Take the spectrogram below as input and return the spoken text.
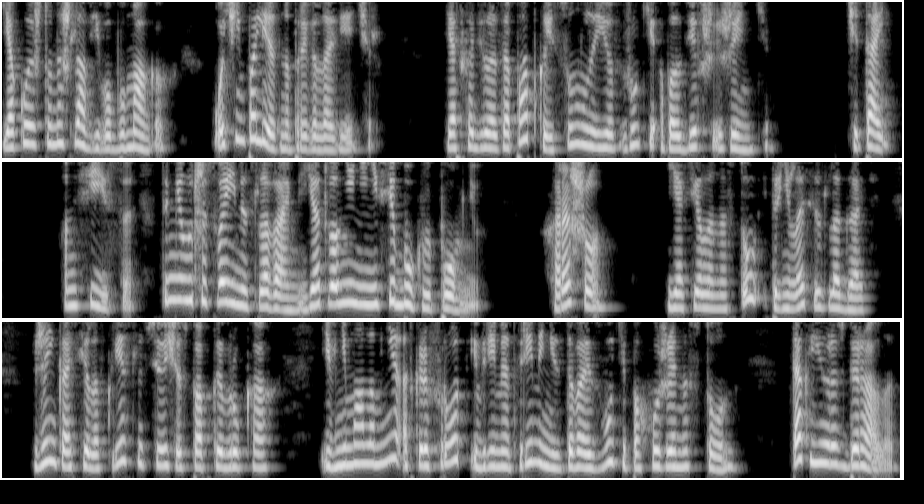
Я кое-что нашла в его бумагах. Очень полезно провела вечер. Я сходила за папкой и сунула ее в руки обалдевшей Женьке. «Читай». «Анфиса, ты мне лучше своими словами. Я от волнения не все буквы помню». «Хорошо». Я села на стол и принялась излагать. Женька села в кресле, все еще с папкой в руках и внимала мне, открыв рот и время от времени издавая звуки, похожие на стон. Так ее разбирала.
